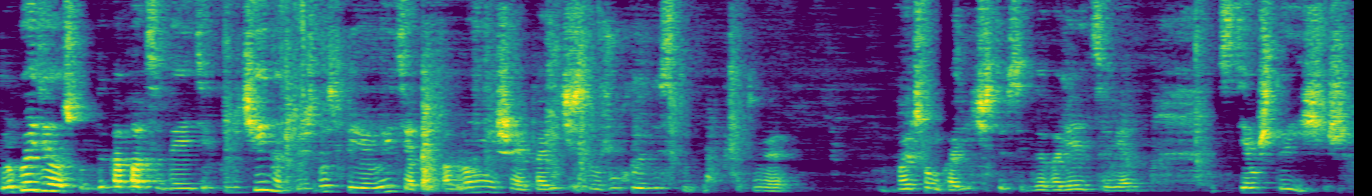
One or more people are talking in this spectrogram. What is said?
Другое дело, чтобы докопаться до этих ключей, нам пришлось перерыть огромнейшее количество жухлой листвы, которая в большом количестве всегда валяется рядом с тем, что ищешь.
